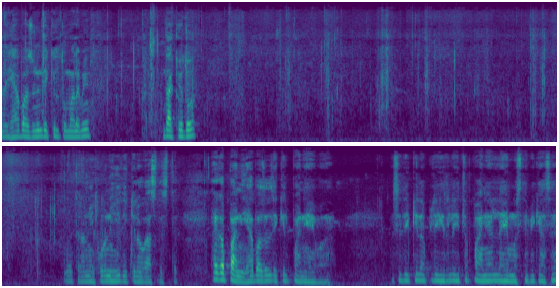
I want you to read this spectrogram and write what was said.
तर ह्या बाजूने देखील तुम्हाला मी दाखवतो. मित्रांनो इकडून ही देखील बघा असं दिसतं आहे का पाणी. ह्या बाजूला देखील पाणी आहे बघा. असं देखील आपलं हिरलं इथं पाणी आलेलं आहे मस्तपैकी असं.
